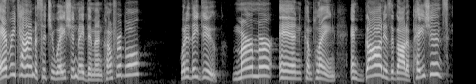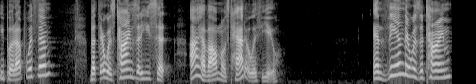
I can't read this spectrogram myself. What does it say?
Every time a situation made them uncomfortable, what did they do? Murmur and complain. And God is a God of patience. He put up with them. But there was times that he said, I have almost had it with you. And then there was a time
